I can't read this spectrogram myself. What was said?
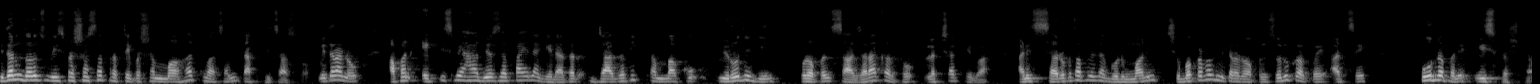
मित्रांनो दररोज वीस प्रश्न असतात प्रत्येक प्रश्न महत्त्वाचा आणि ताकदीचा असतो. मित्रांनो आपण एकतीस मे हा दिवस जर पाहिला गेला तर जागतिक तंबाखू विरोधी दिन म्हणून आपण साजरा करतो. लक्षात ठेवा. आणि सर्वप्रथम आपल्याला गुड मॉर्निंग शुभप्रभात मित्रांनो आपण सुरू करतोय आजचे पूर्णपणे वीस प्रश्न.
